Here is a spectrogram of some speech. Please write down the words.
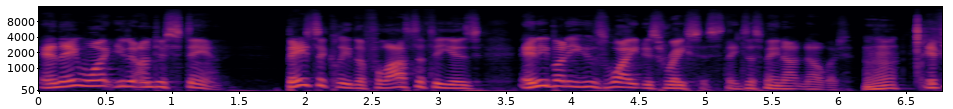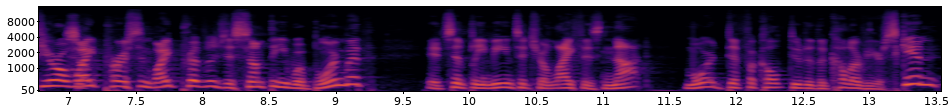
And they want you to understand. Basically, the philosophy is anybody who's white is racist. They just may not know it. Mm-hmm. If you're a white person, white privilege is something you were born with. It simply means that your life is not more difficult due to the color of your skin.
